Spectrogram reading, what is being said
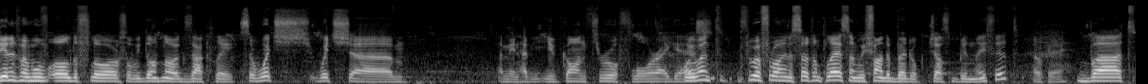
didn't remove all the floor, so we don't know exactly. So which which um, I mean, have you you've gone through a floor? I guess We went through a floor in a certain place and we found a bedrock just beneath it. Okay. But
